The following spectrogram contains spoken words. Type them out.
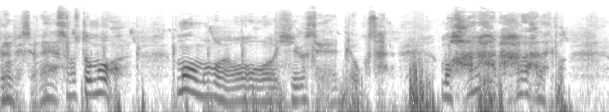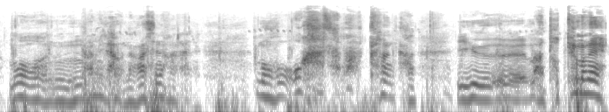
るんですよね。そうするともう、もうもう、広瀬涼子さん、もうハラハラハラハラと、もう涙を流しながらね、もうお母様かなんかいう、まあとってもね、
